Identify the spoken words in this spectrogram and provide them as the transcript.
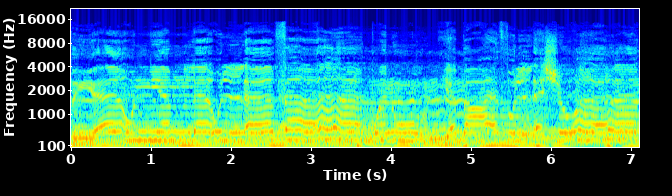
ضياء يملأ الآفاق ونور يبعث الأشواق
